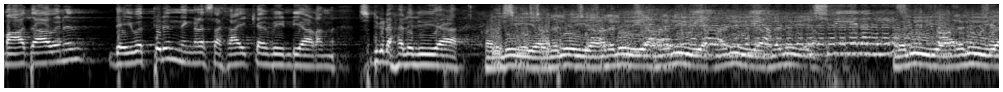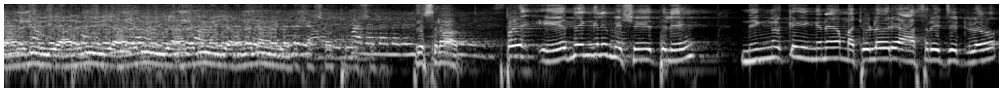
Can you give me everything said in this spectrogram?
മാതാവിനും ദൈവത്തിനും നിങ്ങളെ സഹായിക്കാൻ വേണ്ടിയാണെന്ന്. ശ്രുതിയുടെ ഹലലിയ. ഇപ്പോൾ ഏതെങ്കിലും വിഷയത്തിൽ നിങ്ങൾക്ക് ഇങ്ങനെ മറ്റുള്ളവരെ ആശ്രയിച്ചിട്ടുള്ളോ?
